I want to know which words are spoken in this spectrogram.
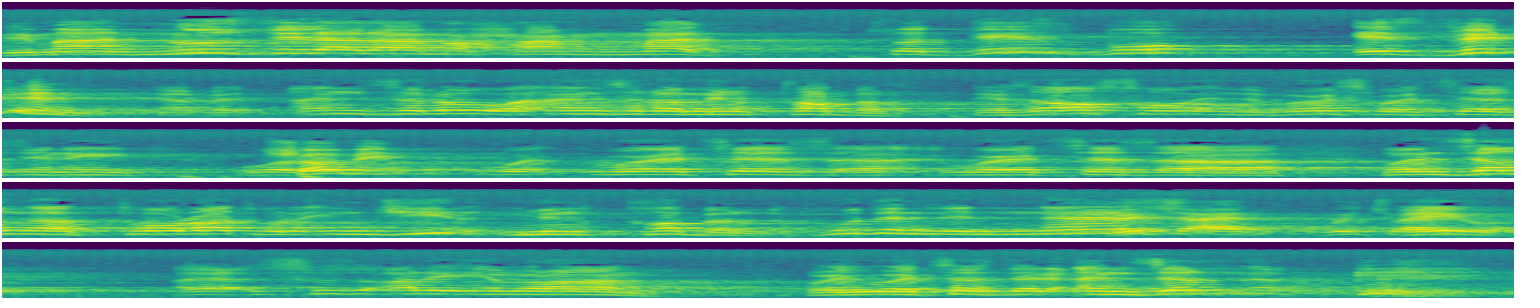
Bima nuzzil ala Muhammad. So this book is written. Yeah, but anzalo wa anzalo min qabl. There's also in the verse where it says, you know, where, Show me. Where, where it says, uh, where it says, uh, وَانزَلْنَا التَّوْرَاةَ وَالْإِنْجِيلَ مِنْ قَبْلِ هُدًى لِلنَّاسِ Which ayat? Which ayat? أيوة. Uh, Surah Ali Imran, where, where it says that أنزلنا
